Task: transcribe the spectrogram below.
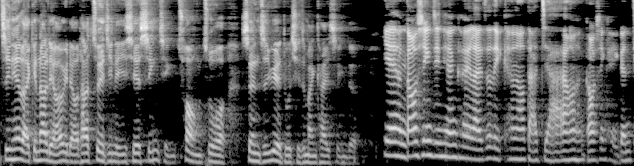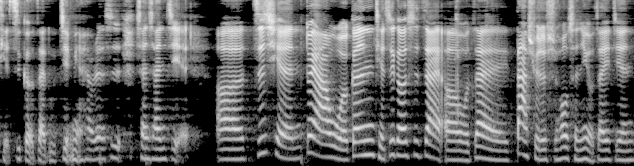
今天来跟他聊一聊他最近的一些心情、创作，甚至阅读，其实蛮开心的。也、yeah, 很高兴今天可以来这里看到大家，然后很高兴可以跟铁志哥再度见面，还有认识珊珊姐。呃，之前对啊，我跟铁志哥是在呃我在大学的时候曾经有在一间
